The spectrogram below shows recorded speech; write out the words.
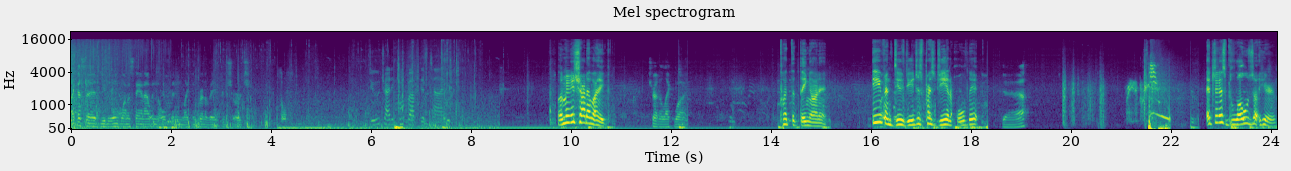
Like I said, you don't want to stand out in the open, like in front of a church. Do try to keep up this time. Let me try to like Try to like what? put the thing on it. Even do, do you just press G and hold it? Yeah. It just blows up here.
